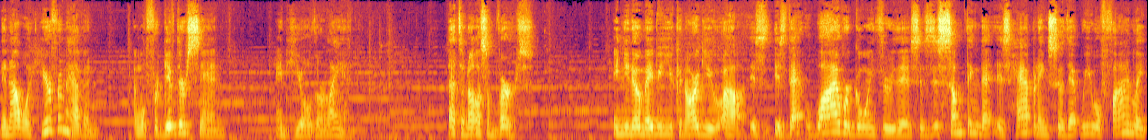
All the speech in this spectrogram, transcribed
then I will hear from heaven and will forgive their sin and heal their land. That's an awesome verse. And you know, maybe you can argue, wow, is, is that why we're going through this? Is this something that is happening so that we will finally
